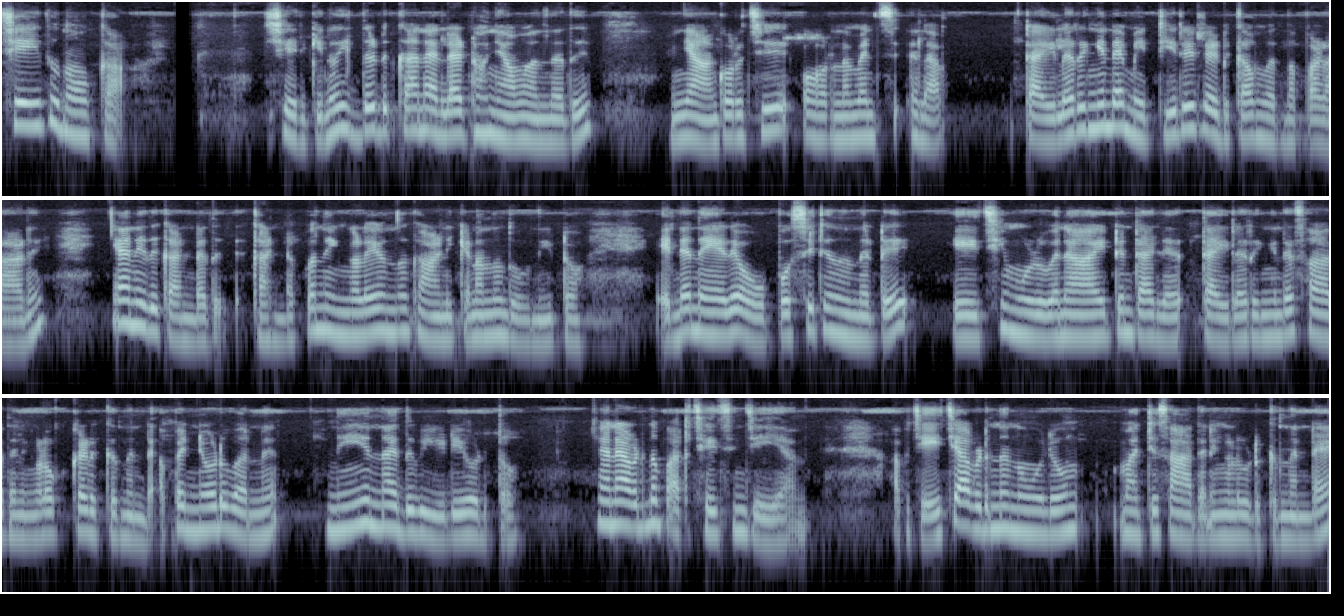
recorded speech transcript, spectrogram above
ചെയ്തു നോക്കാം. ശരിക്കും ഇതെടുക്കാനല്ല കേട്ടോ ഞാൻ വന്നത്. ഞാൻ കുറച്ച് ഓർണമെന്റ്സ് അല്ല ടൈലറിങ്ങിന്റെ മെറ്റീരിയൽ എടുക്കാൻ വന്നപ്പോഴാണ് ഞാനിത് കണ്ടത്. കണ്ടപ്പോൾ നിങ്ങളെ ഒന്ന് കാണിക്കണം എന്ന് തോന്നി കേട്ടോ. എന്റെ നേരെ ഓപ്പോസിറ്റ് നിന്നിട്ട് ഏച്ചി മുഴുവനായിട്ടും ടൈല ടൈലറിങ്ങിന്റെ സാധനങ്ങളൊക്കെ എടുക്കുന്നുണ്ട്. അപ്പോൾ എന്നോട് പറഞ്ഞ് നീ എന്നാൽ ഇത് വീഡിയോ എടുത്തോ? ഞാൻ അവിടുന്ന് പർച്ചേസും ചെയ്യാമെന്ന് അപ്പോൾ ചേച്ചി അവിടുന്ന് നൂലും മറ്റു സാധനങ്ങളും എടുക്കുന്നുണ്ടേ.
